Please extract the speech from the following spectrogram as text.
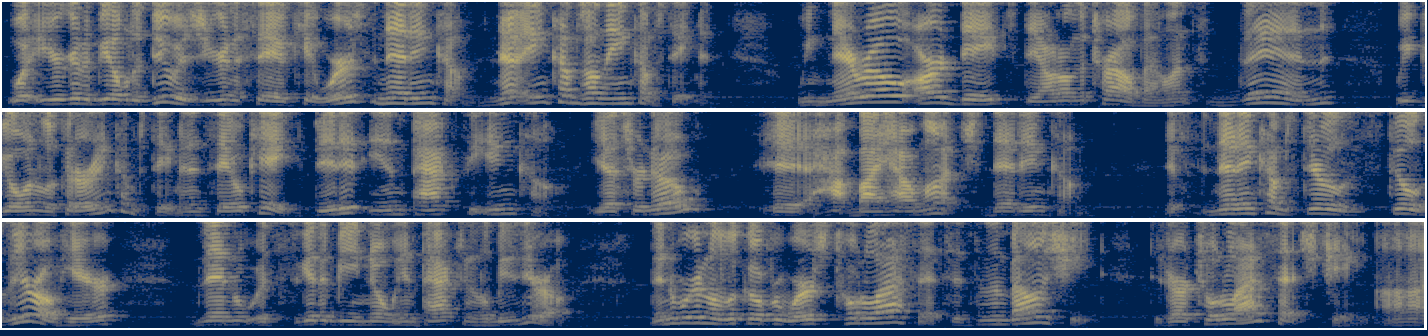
What you're going to be able to do is you're going to say, okay, where's the net income? Net income's on the income statement. We narrow our dates down on the trial balance, then we go and look at our income statement and say, okay, did it impact the income? Yes or no? It, how, by how much? Net income. If net income still still zero here, then it's going to be no impact and it'll be zero. Then we're going to look over where's total assets. It's in the balance sheet. Did our total assets change? Uh,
